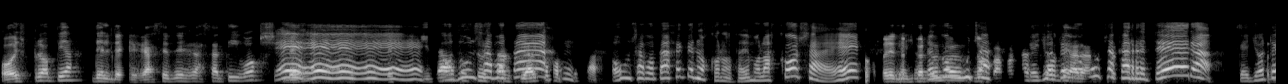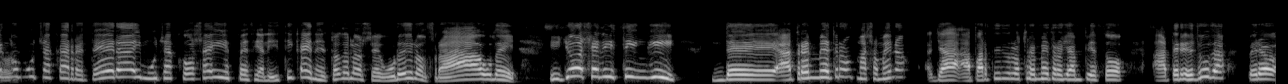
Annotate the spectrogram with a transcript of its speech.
o es propia del desgaste desgastativo Eh, de- eh, eh, O de un sabotaje. O un sabotaje que nos conocemos las cosas, ¿eh? Hombre, que yo tengo no- nos mucha- que yo tengo mucha carretera, que yo tengo muchas carreteras y muchas cosas y especialísticas en esto de los seguros y los fraudes. Y yo sé distinguir de a tres metros, más o menos, ya a partir de los tres metros ya empiezo a tener dudas, pero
